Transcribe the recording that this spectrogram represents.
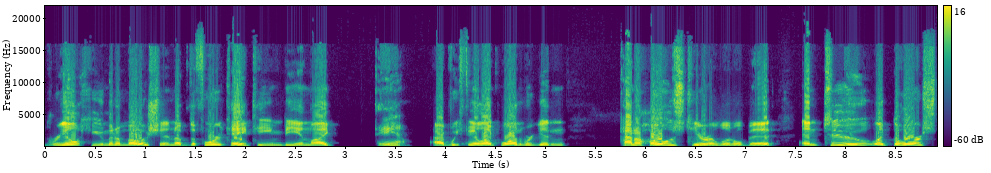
real human emotion of the Forte team being like, damn, we feel like one, we're getting kind of hosed here a little bit. And two, like the horse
